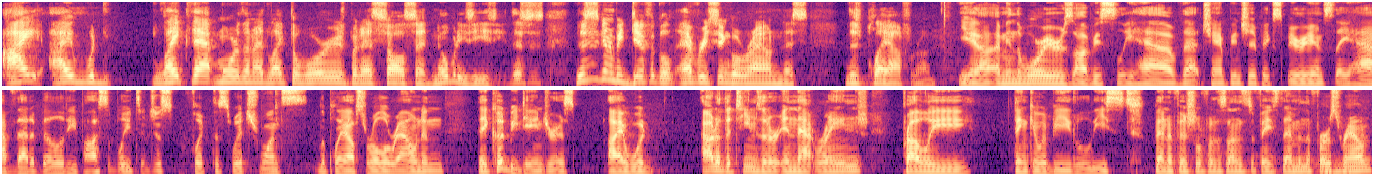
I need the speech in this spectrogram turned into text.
I I would like that more than I'd like the Warriors, but as Saul said, nobody's easy. This is this is going to be difficult every single round in this this playoff run. Yeah, I mean the Warriors obviously have that championship experience. They have that ability possibly to just flick the switch once the playoffs roll around and they could be dangerous. I would out of the teams that are in that range, probably think it would be least beneficial for the Suns to face them in the 1st Mhm. round.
